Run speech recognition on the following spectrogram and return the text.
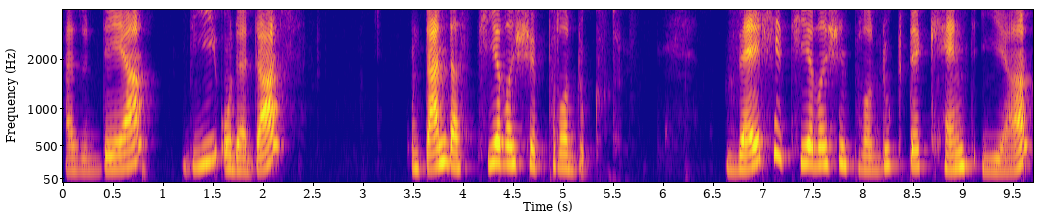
Also der, die oder das und dann das tierische Produkt. Welche tierischen Produkte kennt ihr?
